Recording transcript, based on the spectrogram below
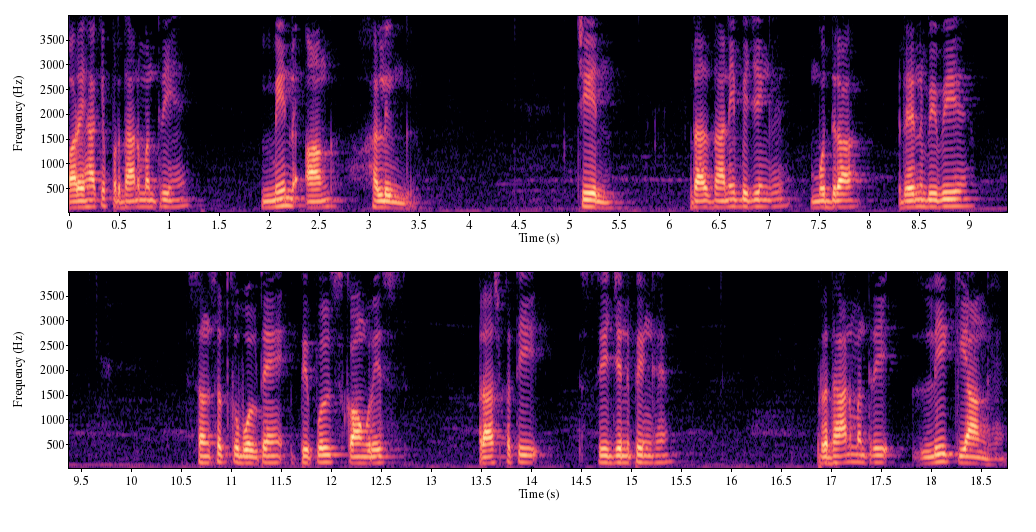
और यहाँ के प्रधानमंत्री हैं मिन आंग हलिंग। चीन। राजधानी बीजिंग है। मुद्रा रेन बीबी है। संसद को बोलते हैं पीपुल्स कांग्रेस, राष्ट्रपति सी जिनपिंग हैं, प्रधानमंत्री ली कियांग हैं,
